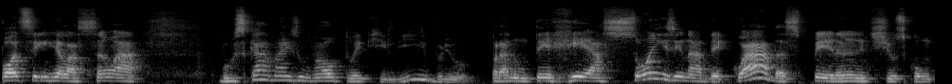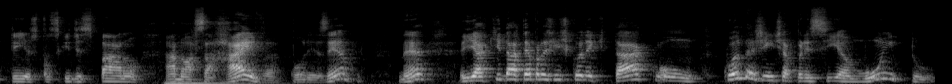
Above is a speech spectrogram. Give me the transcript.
pode ser em relação a buscar mais um alto equilíbrio para não ter reações inadequadas perante os contextos que disparam a nossa raiva, por exemplo, né? E aqui dá até para a gente conectar com quando a gente aprecia muito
